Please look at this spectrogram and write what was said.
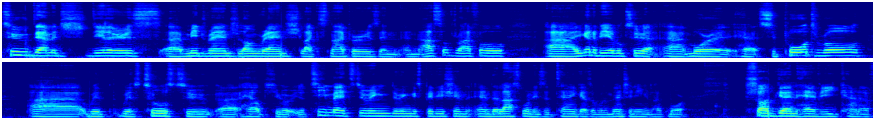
two damage dealers, uh, mid range, long range, like snipers and, and assault rifle. Uh, you're gonna be able to more support role. With with tools to help your, your teammates during during expedition, and the last one is a tank, as I was mentioning, like more shotgun heavy kind of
